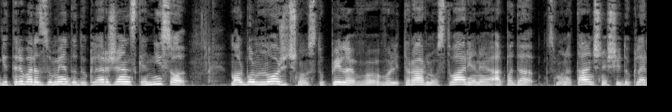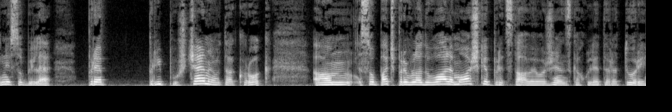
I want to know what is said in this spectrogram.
je treba razumeti, da dokler ženske niso malo bolj množično vstopile v, v literarno ustvarjanje, ali pa da smo natančnejši, dokler niso bile prepripuščene v ta krok, um, so pač prevladovale moške predstave o ženskah v literaturi.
